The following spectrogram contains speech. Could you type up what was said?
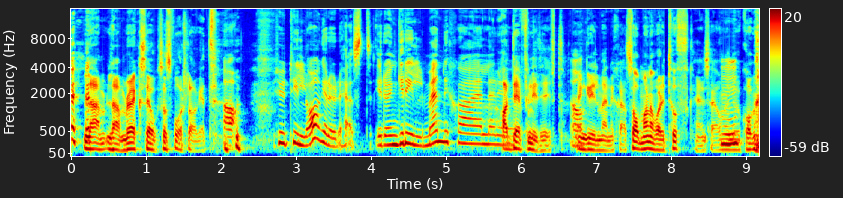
Lam, är också svårslaget. Ja. Hur tillagar du det helst? Är du en grillmänniska eller? Ja, du... definitivt. Ja. En grillmänniska. Sommaren har varit tuff kan jag säga. Om vi nu kommer,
